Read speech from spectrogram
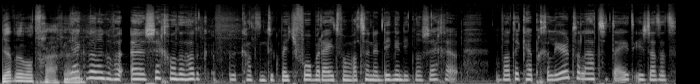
Jij wil wat vragen? Ja, ik wil nog uh, zeggen, want dat had ik, ik had natuurlijk een beetje voorbereid van wat zijn de dingen die ik wil zeggen. Wat ik heb geleerd de laatste tijd is dat het,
